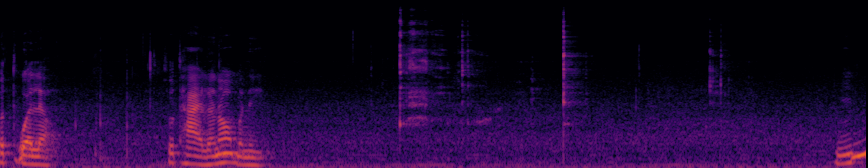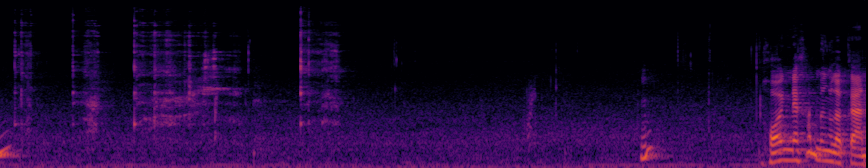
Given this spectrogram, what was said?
บัดถ้วยแล้ว สุดท้ายแล้วเนาะบันนี้อืมขออีกนะคำหนึ่งละกัน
